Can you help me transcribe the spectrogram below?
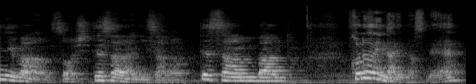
2番そしてさらに下がって3番と。このようになりますね。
